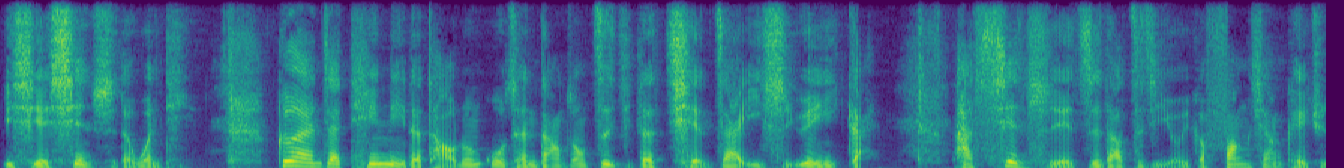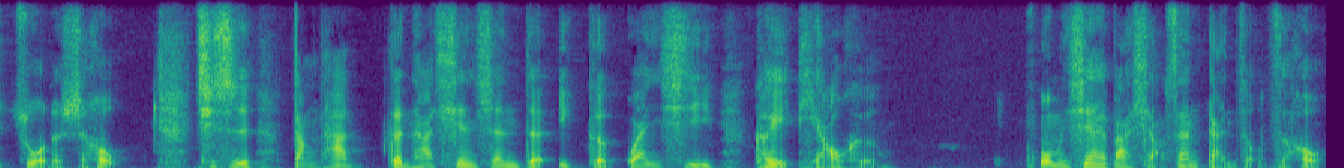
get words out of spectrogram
一些现实的问题。个案在听你的讨论过程当中，自己的潜在意识愿意改，他现实也知道自己有一个方向可以去做的时候，其实当他跟他先生的一个关系可以调和。我们现在把小三赶走之后，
